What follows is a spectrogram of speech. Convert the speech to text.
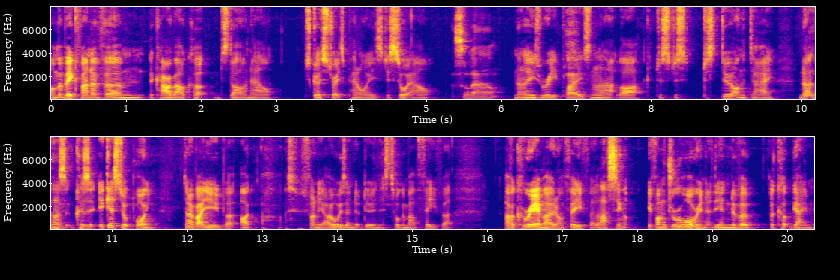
I'm a big fan of um, the Carabao Cup style now. Just go straight to penalties. Just sort it out. Sort it out. None of these replays. None of that lark. Just, just, just do it on the day. No, because it gets to a point. Don't know about you, but I. It's funny. I always end up doing this. Talking about FIFA. I have a career mode on FIFA. Last thing, if I'm drawing at the end of a, a cup game,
